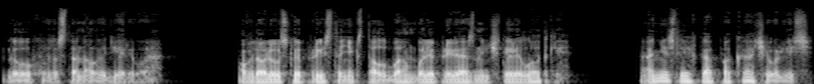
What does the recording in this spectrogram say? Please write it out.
Глухо застонало дерево. Вдоль узкой пристани к столбам были привязаны четыре лодки. Они слегка покачивались,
